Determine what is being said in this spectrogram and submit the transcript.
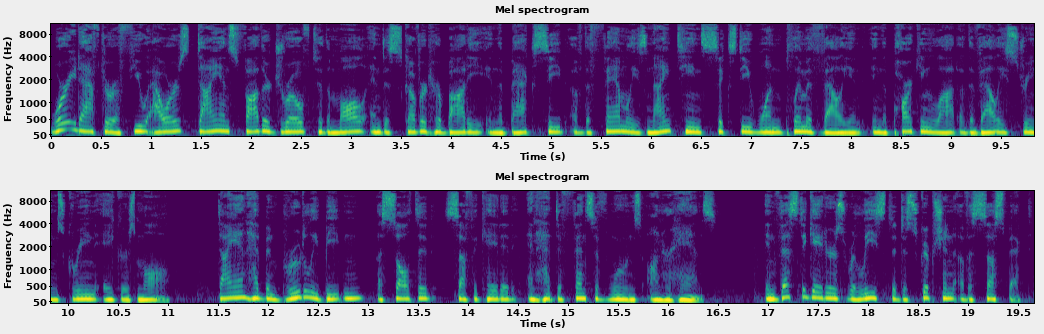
Worried after a few hours, Diane's father drove to the mall and discovered her body in the back seat of the family's 1961 Plymouth Valiant in the parking lot of the Valley Streams Green Acres Mall. Diane had been brutally beaten, assaulted, suffocated, and had defensive wounds on her hands. Investigators released a description of a suspect,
